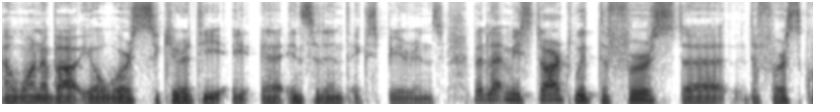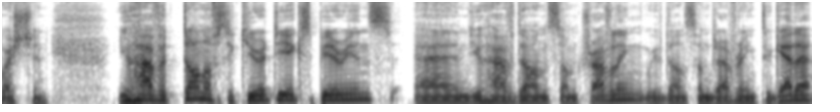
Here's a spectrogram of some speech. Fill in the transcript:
and one about your worst security uh, incident experience. But let me start with the first uh, the first question. You have a ton of security experience and you have done some traveling. We've done some traveling together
